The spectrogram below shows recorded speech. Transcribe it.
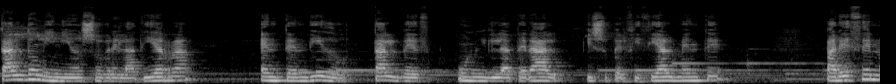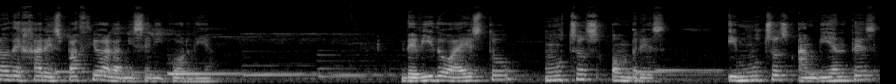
Tal dominio sobre la Tierra, entendido tal vez unilateral y superficialmente, parece no dejar espacio a la misericordia Debido a esto, muchos hombres y muchos ambientes,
